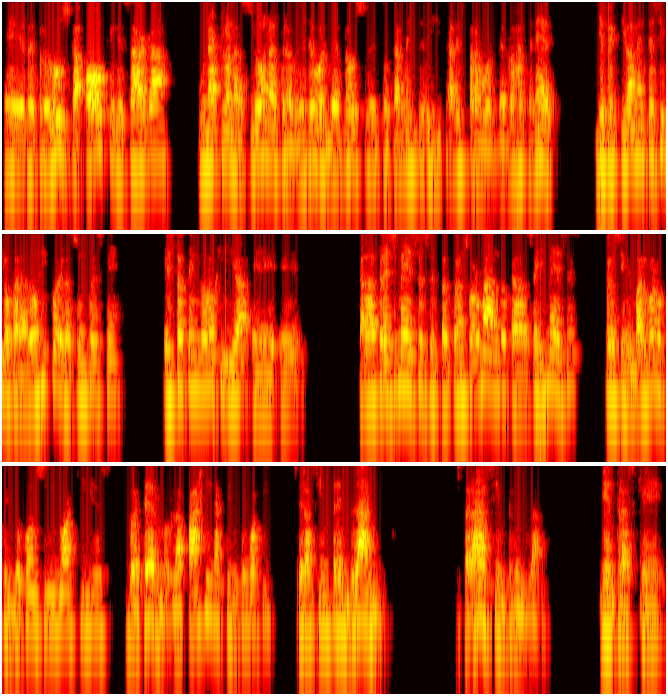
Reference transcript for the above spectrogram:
eh, reproduzca o que les haga una clonación a través de volverlos eh, totalmente digitales para volverlos a tener. Y efectivamente, sí, lo paradójico del asunto es que esta tecnología eh, cada tres meses se está transformando, cada seis meses, pero sin embargo lo que yo consigno aquí es lo eterno. La página que yo tengo aquí será siempre en blanco. estará siempre en blanco, mientras que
